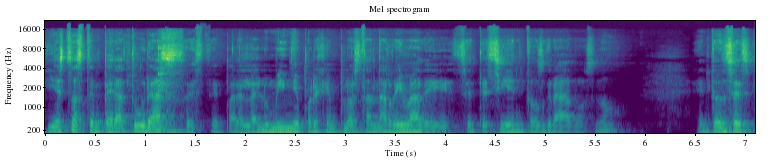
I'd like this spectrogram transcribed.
Y estas temperaturas, este, para el aluminio, por ejemplo, están arriba de 700 grados, ¿no? Entonces,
